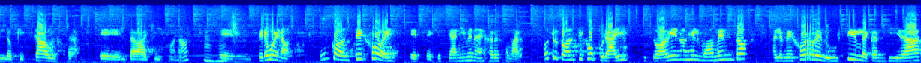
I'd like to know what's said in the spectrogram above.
lo que causa eh, el tabaquismo, ¿no? Eh, pero bueno, un consejo es ese, que se animen a dejar de fumar. Otro consejo por ahí, si todavía no es el momento, a lo mejor reducir la cantidad.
